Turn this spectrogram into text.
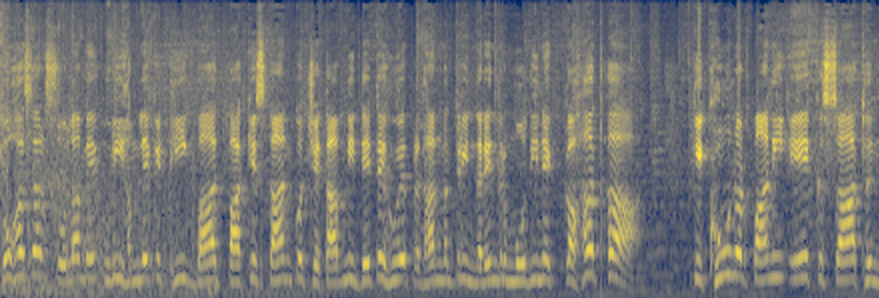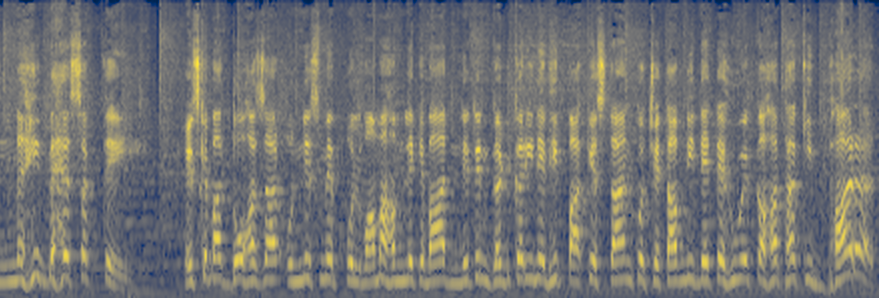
2016 में उरी हमले के ठीक बाद पाकिस्तान को चेतावनी देते हुए प्रधानमंत्री नरेंद्र मोदी ने कहा था कि खून और पानी एक साथ नहीं बह सकते। इसके बाद 2019 में पुलवामा हमले के बाद नितिन गडकरी ने भी पाकिस्तान को चेतावनी देते हुए कहा था कि भारत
